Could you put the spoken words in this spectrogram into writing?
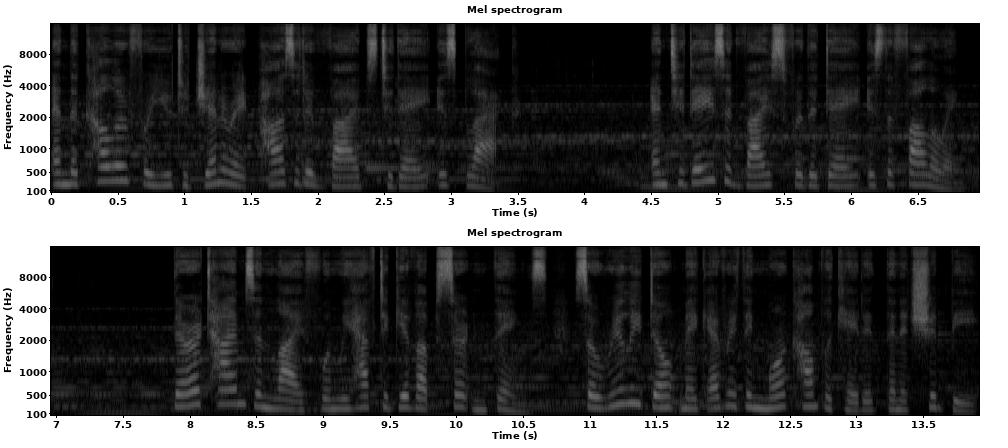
And the color for you to generate positive vibes today is black. And today's advice for the day is the following. There are times in life when we have to give up certain things, so really don't make everything more complicated than it should be.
